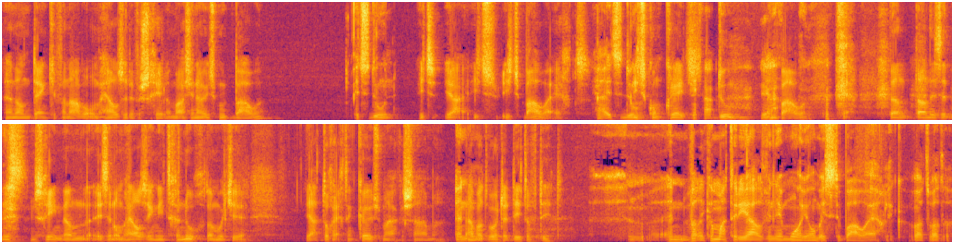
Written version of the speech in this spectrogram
En dan denk je van nou, we omhelzen de verschillen. Maar als je nou iets moet bouwen, iets doen. Iets, ja, iets, iets bouwen echt. Ja, iets doen. Iets concreets Ja. doen Ja. en bouwen. ja, dan, dan is het niet, misschien dan is een omhelzing niet genoeg. Dan moet je ja, toch echt een keus maken samen. En nou, dan- wat wordt er, dit of dit? En welke materiaal vind je mooi om iets te bouwen eigenlijk? Wat, wat,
